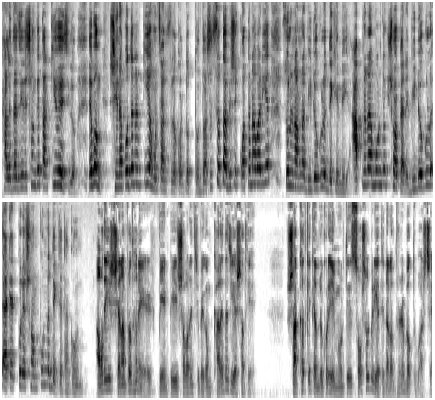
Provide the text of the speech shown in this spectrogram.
খালেদা জিয়ার সঙ্গে তার কি হয়েছিল এবং সেনাপ্রধানের কি এমন চাঞ্চল্যকর তথ্য? দর্শক শ্রোতা, বেশি কথা না বাড়িয়ে চলুন আমরা ভিডিওগুলো দেখে নিই। আপনারা মনোযোগ সহকারে ভিডিওগুলো এক এক করে সম্পূর্ণ দেখতে থাকুন। আমাদের সেনাপ্রধানের বিএনপি সভানেত্রী বেগম খালেদা জিয়ার সাথে সাক্ষাৎকে কেন্দ্র করে এই মুহূর্তে সোশ্যাল মিডিয়াতে নানা ধরনের বক্তব্য আসছে।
